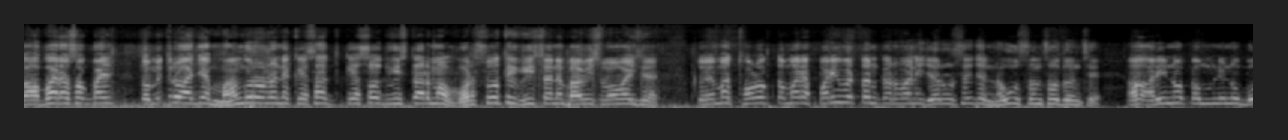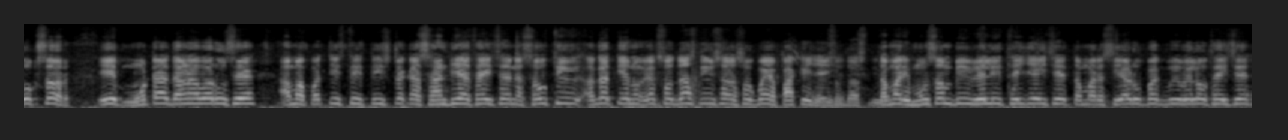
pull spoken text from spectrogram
તો આભાર અશોકભાઈ. તો મિત્રો આજે માંગરોળ અને કેસાદ કેશોદ વિસ્તારમાં વર્ષોથી વીસ અને બાવીસ વવાય છે. તો એમાં થોડોક તમારે પરિવર્તન કરવાની જરૂર છે. જે નવું સંશોધન છે. આ અરીનો કંપનીનું બોક્સર એ મોટા દાણાવાળું છે. આમાં પચીસથી ત્રીસ ટકા સાંઢિયા થાય છે અને સૌથી અગત્યનું એકસો દસ દિવસે અશોકભાઈ પાકી જાય છે. તમારી મોસંબી વહેલી થઈ જાય છે. તમારે શિયાળુ પાક બી વહેલો થાય છે.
